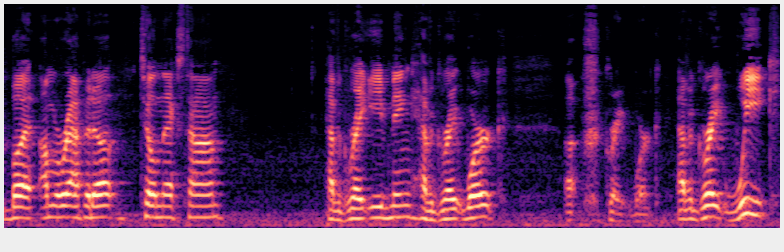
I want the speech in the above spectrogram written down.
But I'm going to wrap it up. Till next time, have a great evening. Have a great work. Uh, great work. Have a great week.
